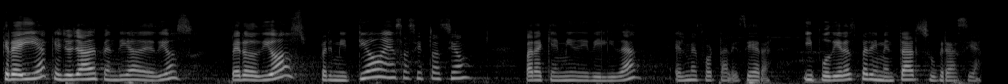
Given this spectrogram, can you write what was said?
creía que yo ya dependía de Dios, pero Dios permitió esa situación para que en mi debilidad Él me fortaleciera y pudiera experimentar su gracia,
